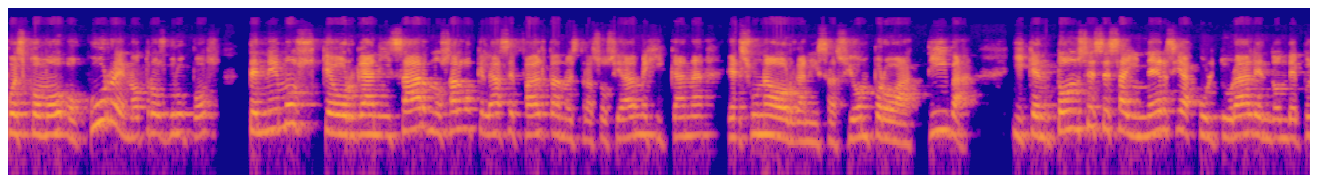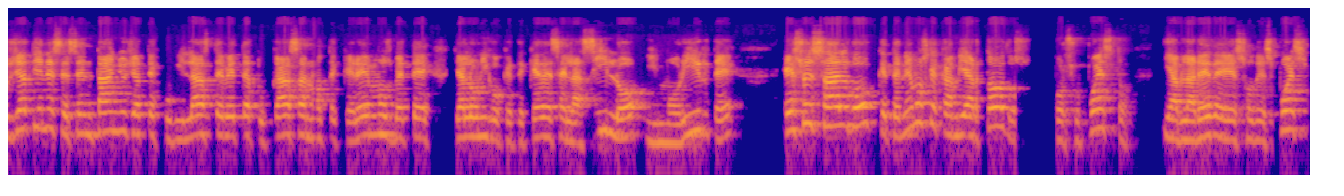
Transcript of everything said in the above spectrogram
pues como ocurre en otros grupos, tenemos que organizarnos. Algo que le hace falta a nuestra sociedad mexicana es una organización proactiva y que entonces esa inercia cultural en donde pues ya tienes 60 años, ya te jubilaste, vete a tu casa, no te queremos, vete, ya lo único que te queda es el asilo y morirte, eso es algo que tenemos que cambiar todos, por supuesto y hablaré de eso después,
